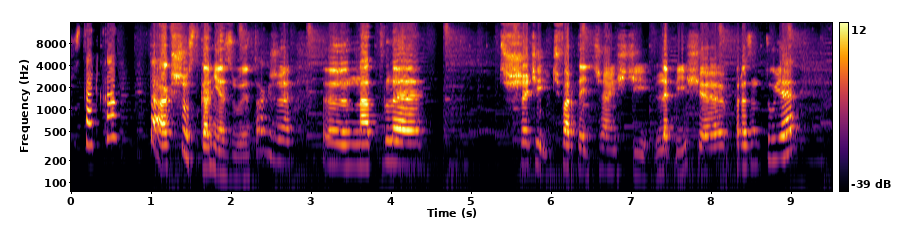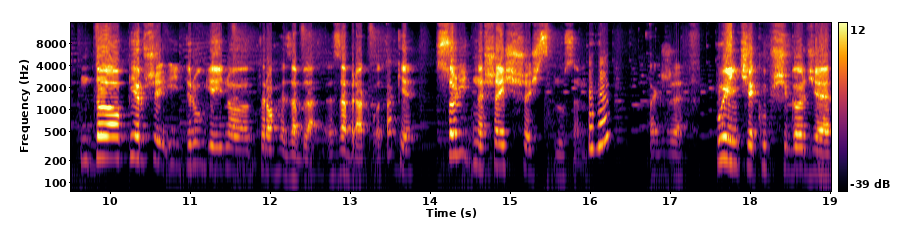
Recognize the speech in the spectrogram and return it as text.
Szósteczka? Tak, szóstka niezły, także e, na tle trzeciej i czwartej części lepiej się prezentuje. Do pierwszej i drugiej no trochę zabla- zabrakło. Takie solidne 6-6 z plusem. Mhm. Także płyńcie ku przygodzie e,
